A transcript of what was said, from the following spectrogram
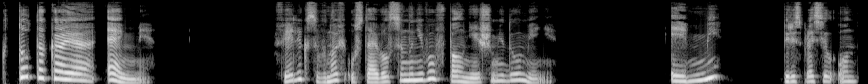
Кто такая Эмми? Феликс вновь уставился на него в полнейшем недоумении. «Эмми?» — переспросил он.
